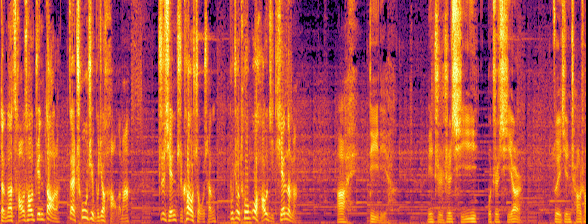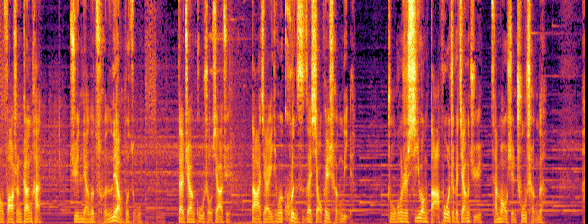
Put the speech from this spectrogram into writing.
等到曹操军到了再出去不就好了吗？之前只靠守城，不就拖过好几天了吗？哎，弟弟啊，你只知其一，不知其二。最近常常发生干旱，军粮的存量不足，再这样固守下去。大家一定会困死在小沛城里！主公是希望打破这个僵局，才冒险出城的。唉，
